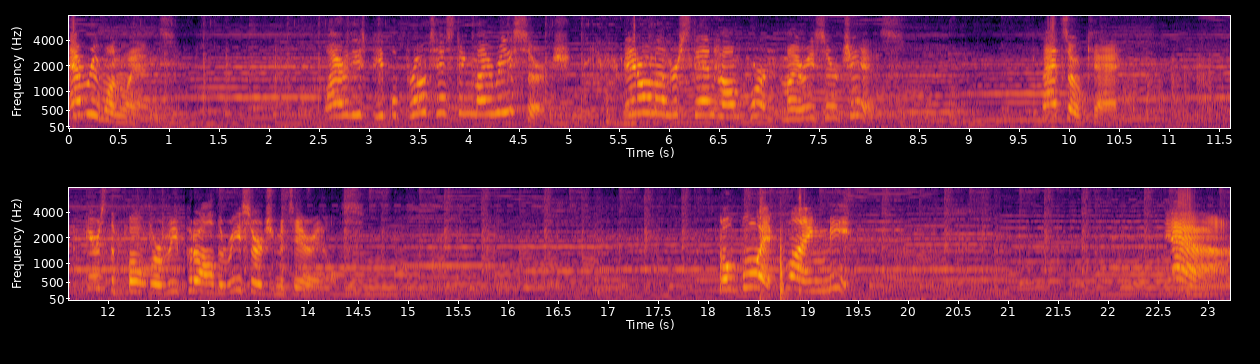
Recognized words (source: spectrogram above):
Everyone wins! Why are these people protesting my research? They don't understand how important my research is. That's okay. Here's the boat where we put all the research materials. Oh boy, flying meat! Yeah!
